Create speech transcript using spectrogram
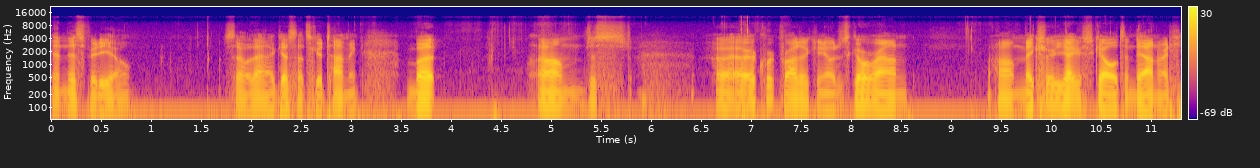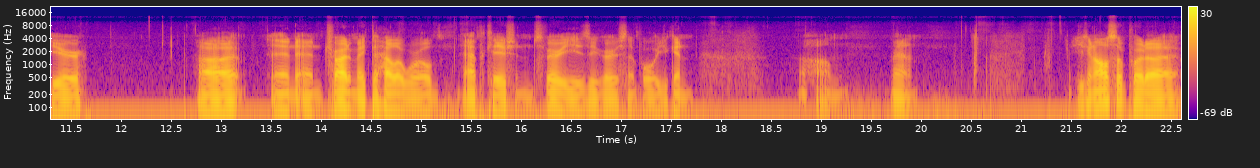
in this video. So that I guess that's good timing. But um, just a, a quick project, you know, just go around, um, make sure you got your skeleton down right here, uh, and and try to make the Hello World application. It's very easy, very simple. You can, um, man, you can also put a,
